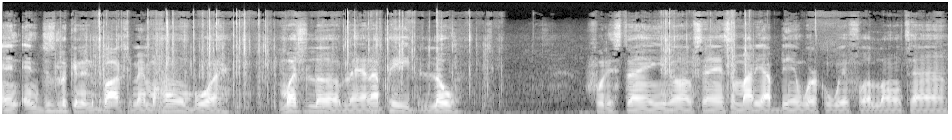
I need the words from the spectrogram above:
and and just looking in the box, man, my homeboy, much love, man. I paid low for this thing, you know what I'm saying? Somebody I've been working with for a long time.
